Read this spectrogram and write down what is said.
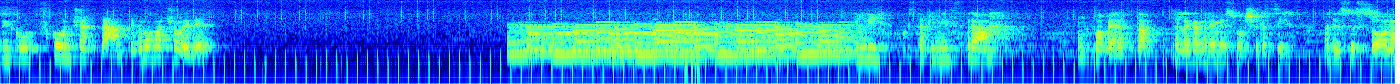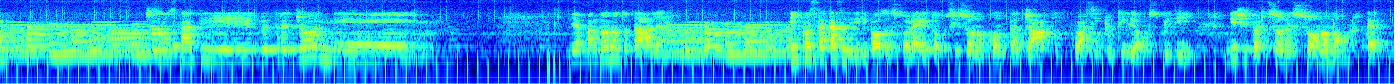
ludico sconcertante, ve lo faccio vedere. E lì, questa finestra un po' aperta, è la camera di mia suocera, sì. Adesso è sola. Ci sono stati due o tre giorni di abbandono totale. In questa casa di riposo a Soleto si sono contagiati quasi tutti gli ospiti. Dieci persone sono morte.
